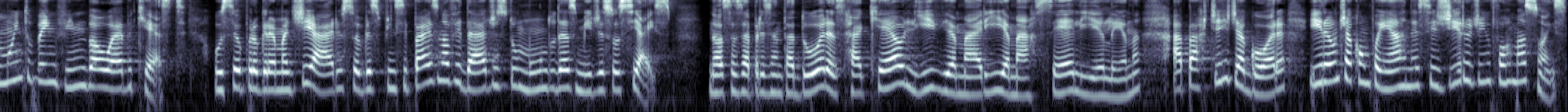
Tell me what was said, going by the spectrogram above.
muito bem-vindo ao Webcast, o seu programa diário sobre as principais novidades do mundo das mídias sociais. Nossas apresentadoras Raquel, Lívia, Maria, Marcele e Helena, a partir de agora, irão te acompanhar nesse giro de informações,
